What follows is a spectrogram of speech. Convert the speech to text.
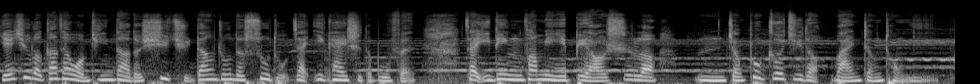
延续了刚才我们听到的序曲当中的速度，在一开始的部分，在一定方面也表示了，嗯，整部歌剧的完整统一。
